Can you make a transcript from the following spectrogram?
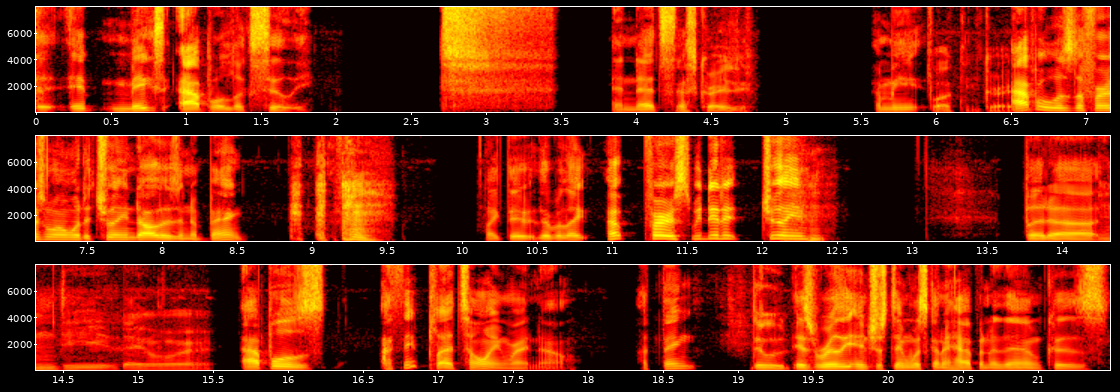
It, it makes Apple look silly. And that's, That's crazy. I mean, Fucking crazy. Apple was the first one with a trillion dollars in the bank. like they they were like, up first, we did it, trillion. but uh Indeed, they were. Apple's I think plateauing right now. I think Dude, it's really interesting what's gonna happen to them because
